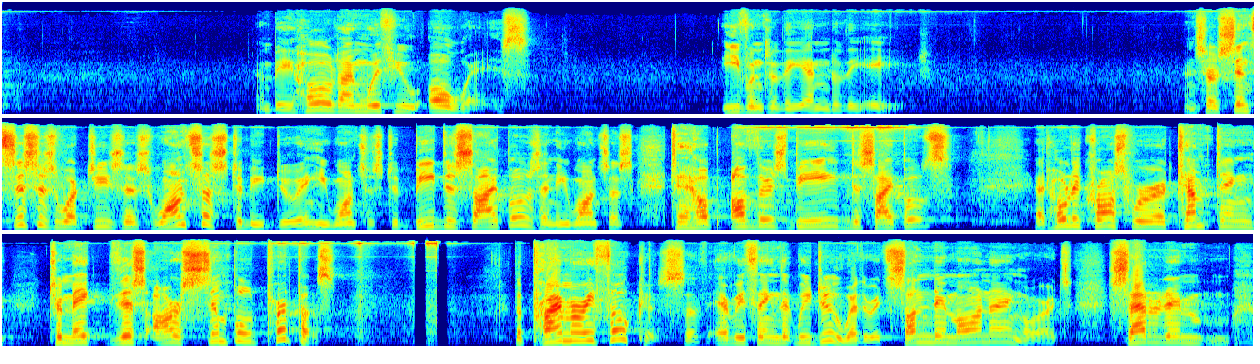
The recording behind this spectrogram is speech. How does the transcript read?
And behold, I'm with you always, even to the end of the age. And so, since this is what Jesus wants us to be doing, He wants us to be disciples and He wants us to help others be disciples. At Holy Cross, we're attempting to make this our simple purpose. The primary focus of everything that we do, whether it's Sunday morning or it's Saturday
